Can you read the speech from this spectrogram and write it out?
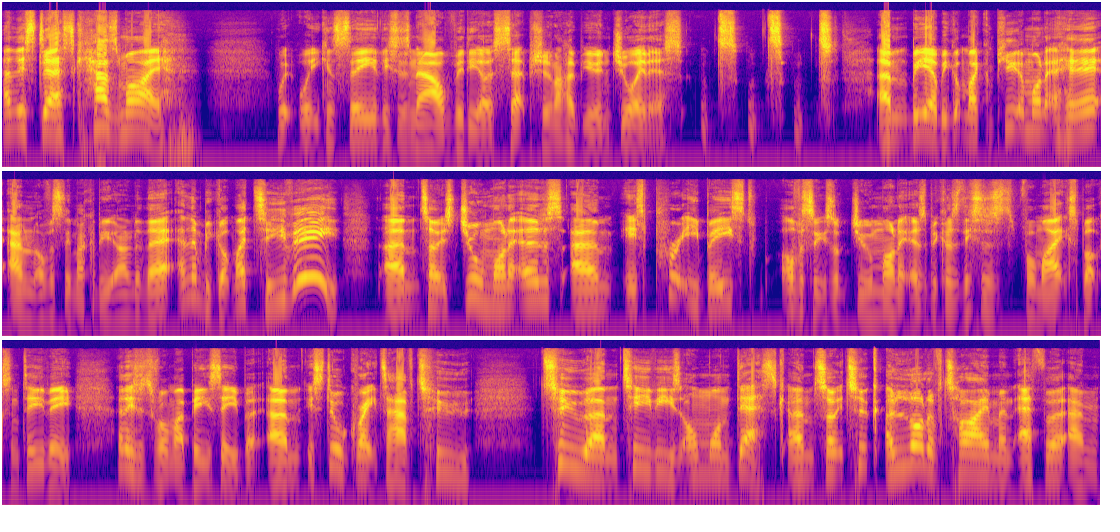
and this desk has my what you can see, this is now videoception. I hope you enjoy this. Um, but yeah, we got my computer monitor here, and obviously my computer under there, and then we got my TV. Um, so it's dual monitors. Um, it's pretty beast. Obviously, it's not dual monitors because this is for my Xbox and TV, and this is for my PC. But um, it's still great to have two two um, TVs on one desk. Um, so it took a lot of time and effort and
